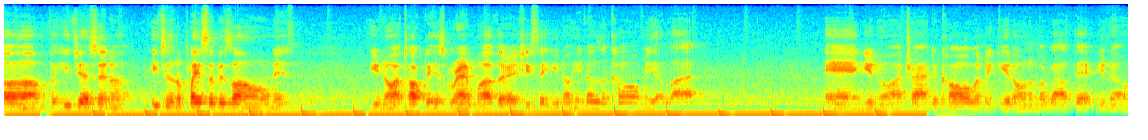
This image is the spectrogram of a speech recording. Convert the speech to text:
Um, but he just in a he's in a place of his own, and you know, I talked to his grandmother, and she said, you know, he doesn't call me a lot. And you know, I tried to call him and get on him about that. You know,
